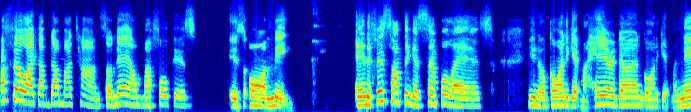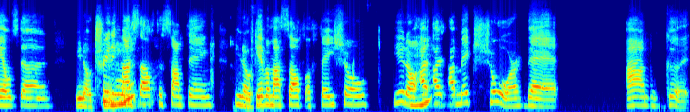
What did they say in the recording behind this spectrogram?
I feel like I've done my time. So now my focus is on me. And if it's something as simple as, you know, going to get my hair done, going to get my nails done, you know, treating Mhm. myself to something, you know, giving myself a facial, you know, I, I, I make sure that I'm good.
